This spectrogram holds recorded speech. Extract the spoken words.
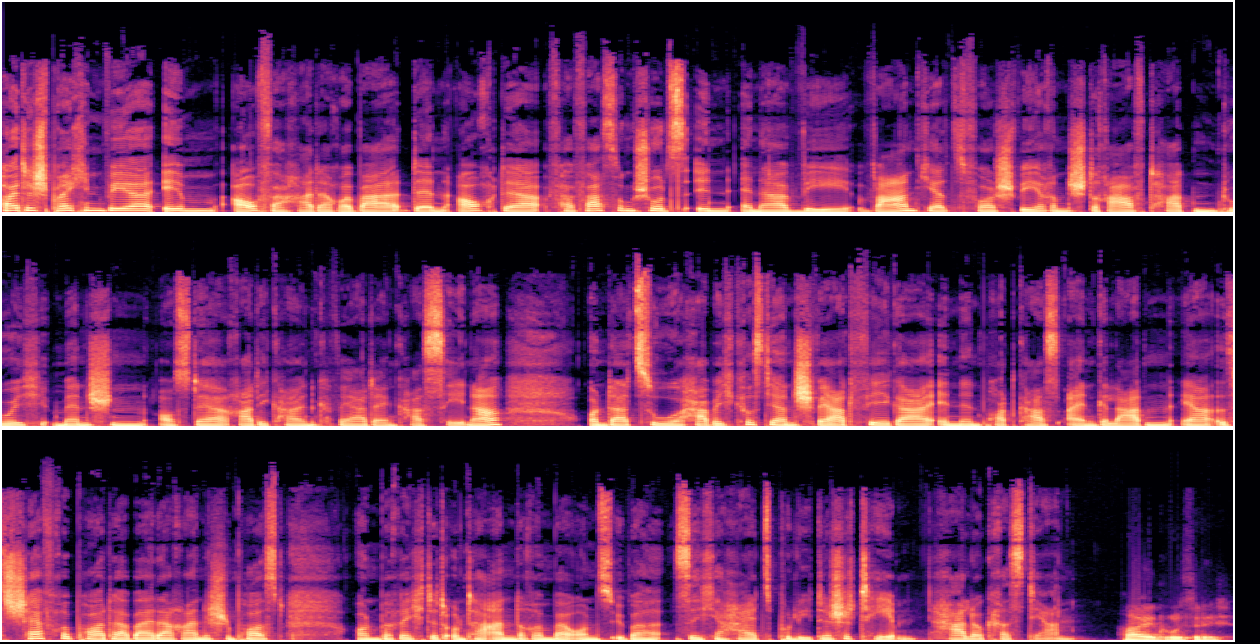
Heute sprechen wir im Aufwacher darüber, denn auch der Verfassungsschutz in NRW warnt jetzt vor schweren Straftaten durch Menschen aus der radikalen Querdenker-Szene. Und dazu habe ich Christian Schwertfeger in den Podcast eingeladen. Er ist Chefreporter bei der Rheinischen Post und berichtet unter anderem bei uns über sicherheitspolitische Themen. Hallo Christian. Hi, grüße dich.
